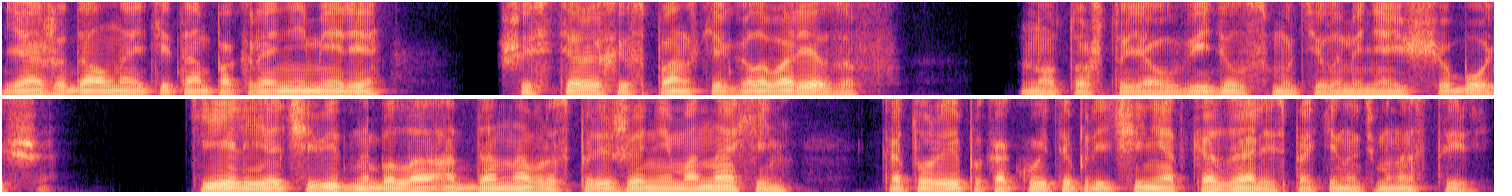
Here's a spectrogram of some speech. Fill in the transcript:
Я ожидал найти там, по крайней мере, шестерых испанских головорезов, но то, что я увидел, смутило меня еще больше. Келья, очевидно, была отдана в распоряжение монахинь, которые по какой-то причине отказались покинуть монастырь.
